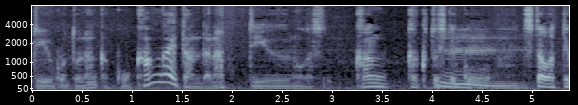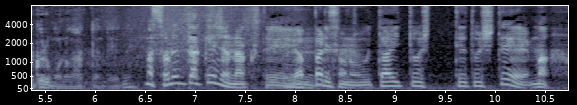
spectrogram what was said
ていうことをなんかこう考えたんだなっていうのがす感覚としてこううん。伝わってくるものがあったんだよね。まあ、それだけじゃなくて、うん。やっぱりその歌いとしてとしてまあ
